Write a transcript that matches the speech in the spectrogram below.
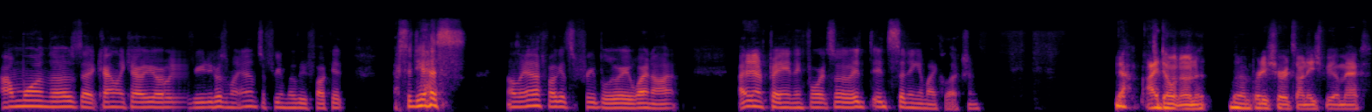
I'm one of those that kind of like how you always read it goes, my eh, it's a free movie, fuck it. I said yes. I was like, yeah, fuck it's a free Blu-ray, why not? I didn't have to pay anything for it, so it, it's sitting in my collection. Yeah, I don't own it, but I'm pretty sure it's on HBO Max.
